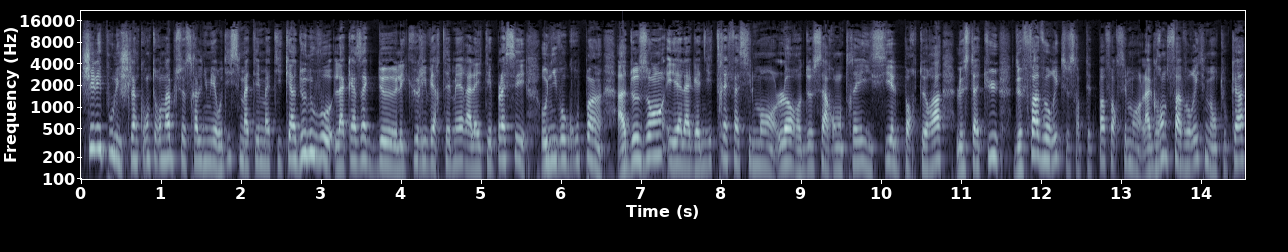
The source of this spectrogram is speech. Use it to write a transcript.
Chez les pouliches, l'incontournable, ce sera le numéro 10, Mathematica. De nouveau, la casaque de l'écurie verte elle a été placée au niveau groupe 1 à deux ans et elle a gagné très facilement lors de sa rentrée. Ici, elle portera le statut de favorite. Ce sera peut-être pas forcément la grande favorite, mais en tout cas,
